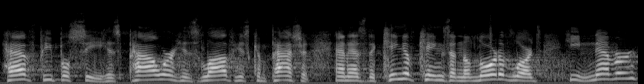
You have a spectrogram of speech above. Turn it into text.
have people see his power, his love, his compassion. And as the King of Kings and the Lord of Lords, he never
